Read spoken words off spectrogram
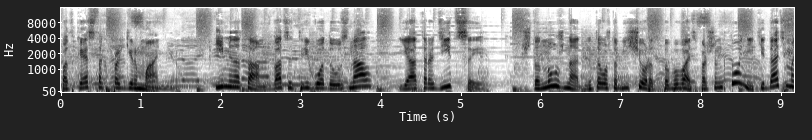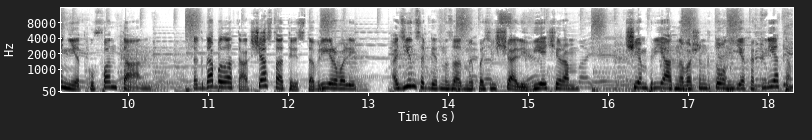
подкастах про Германию. Именно там, 23 года узнал я о традиции, что нужно для того, чтобы еще раз побывать в Вашингтоне, кидать монетку в фонтан. Тогда было так, сейчас-то отреставрировали. 11 лет назад мы посещали вечером. Чем приятно Вашингтон ехать летом,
